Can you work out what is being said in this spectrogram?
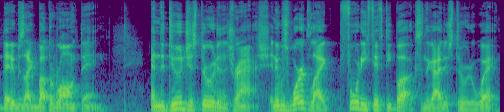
that it was like about the wrong thing and the dude just threw it in the trash. And it was worth like 40 50 bucks and the guy just threw it away.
